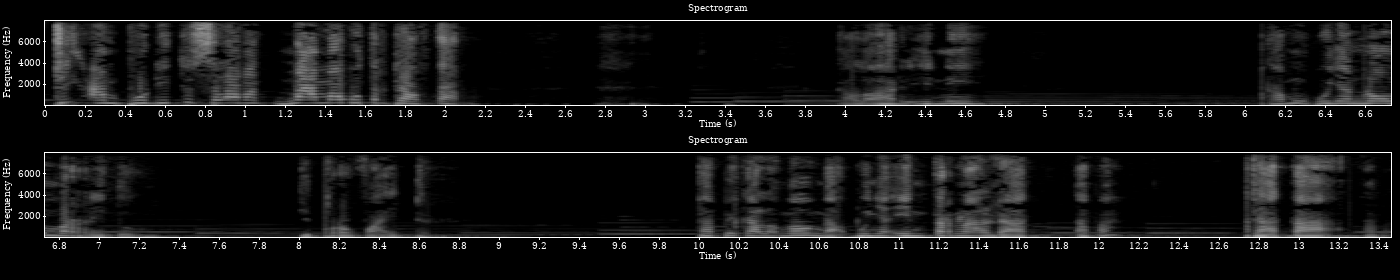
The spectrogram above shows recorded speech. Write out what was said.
Diampuni itu selamat, namamu terdaftar. Kalau hari ini kamu punya nomor itu di provider. Tapi kalau engkau nggak punya internal data apa? Data apa,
